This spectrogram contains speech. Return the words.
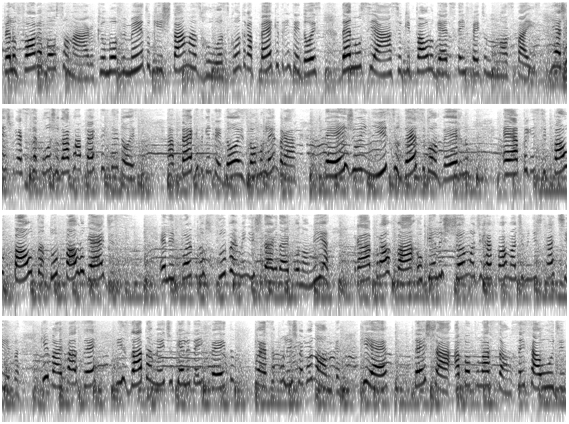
pelo Fora Bolsonaro, que o movimento que está nas ruas contra a PEC 32 denunciasse o que Paulo Guedes tem feito no nosso país. E a gente precisa conjugar com a PEC 32. A PEC 32, vamos lembrar, desde o início desse governo, é a principal pauta do Paulo Guedes. Ele foi para o Super Ministério da Economia para aprovar o que ele chama de reforma administrativa, que vai fazer exatamente o que ele tem feito com essa política econômica, que é deixar a população sem saúde,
